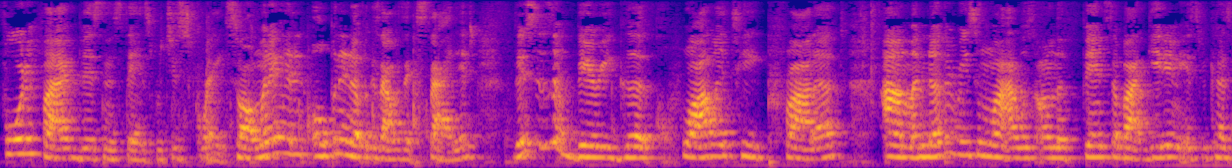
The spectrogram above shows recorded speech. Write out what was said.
four to five business days, which is great. So I went ahead and opened it up because I was excited. This is a very good quality product. Um, another reason why I was on the fence about getting is because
